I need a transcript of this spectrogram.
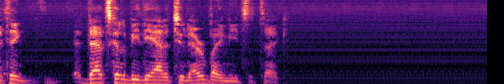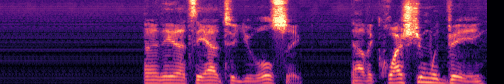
I think that's going to be the attitude everybody needs to take. And I think that's the attitude you will see. Now, the question would be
